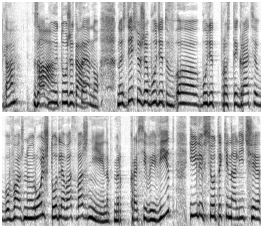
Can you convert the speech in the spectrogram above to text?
да? За а, одну и ту же так. цену. Но здесь уже будет, э, будет просто играть важную роль, что для вас важнее. Например, красивый вид или все-таки наличие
